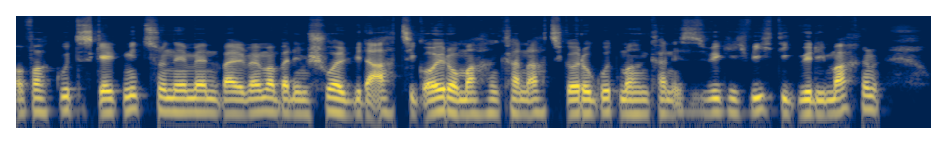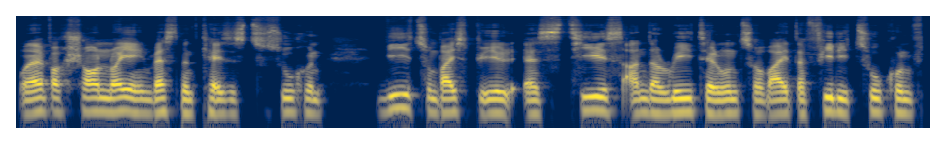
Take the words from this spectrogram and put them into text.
einfach gutes Geld mitzunehmen, weil wenn man bei dem Schuh halt wieder 80 Euro machen kann, 80 Euro gut machen kann, ist es wirklich wichtig, würde ich machen und einfach schauen, neue Investment Cases zu suchen, wie zum Beispiel äh, Steals under Retail und so weiter für die Zukunft.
